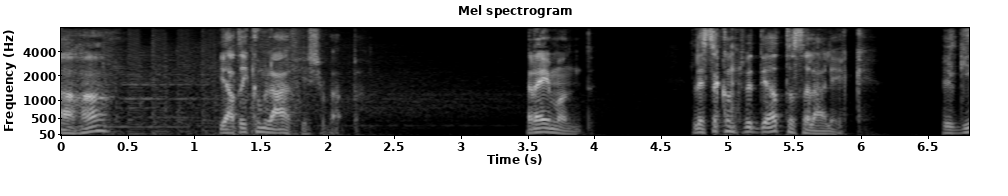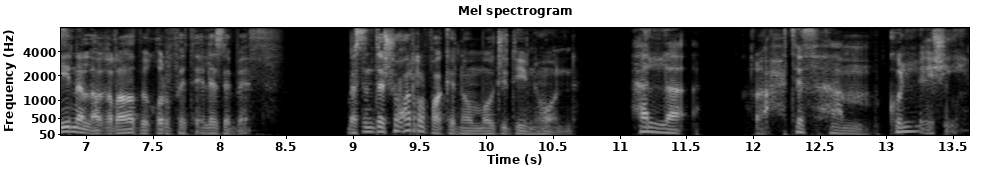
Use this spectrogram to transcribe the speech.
أها. يعطيكم العافية شباب. ريموند لسه كنت بدي أتصل عليك. لقينا الأغراض بغرفة إليزابيث. بس أنت شو عرفك إنهم موجودين هون؟ هلأ رح تفهم كل إشي.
